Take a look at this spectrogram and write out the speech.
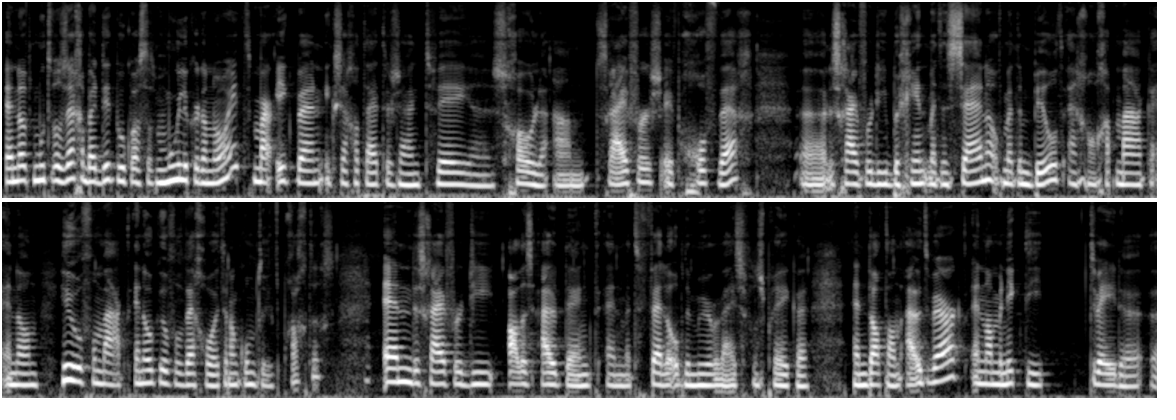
en dat moet wel zeggen, bij dit boek was dat moeilijker dan ooit. Maar ik ben, ik zeg altijd, er zijn twee uh, scholen aan schrijvers, even grofweg. Uh, de schrijver die begint met een scène of met een beeld en gewoon gaat maken en dan heel veel maakt en ook heel veel weggooit en dan komt er iets prachtigs. En de schrijver die alles uitdenkt en met vellen op de muur bij wijze van spreken en dat dan uitwerkt. En dan ben ik die tweede eh,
